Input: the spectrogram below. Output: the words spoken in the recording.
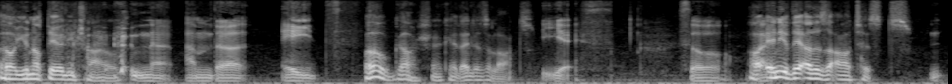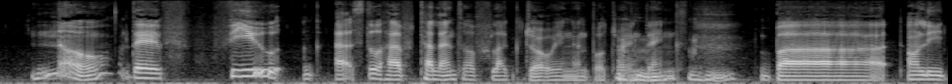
Oh, you're not the only child. no, I'm the eighth. Oh gosh, okay, that is a lot. Yes. So Are I- any of the others artists? No, the few uh, still have talent of like drawing and portraying things, but only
